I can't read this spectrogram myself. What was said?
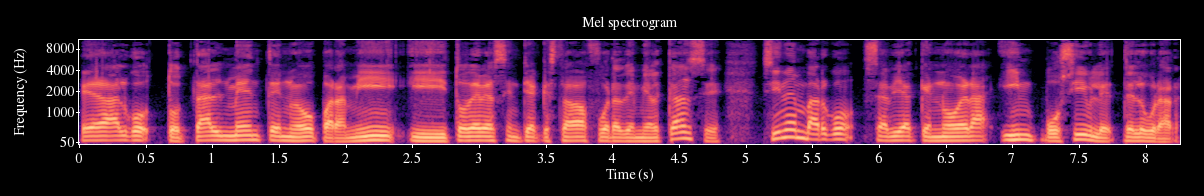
Era algo totalmente nuevo para mí y todavía sentía que estaba fuera de mi alcance. Sin embargo, sabía que no era imposible de lograr.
